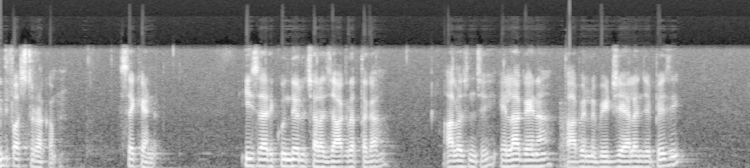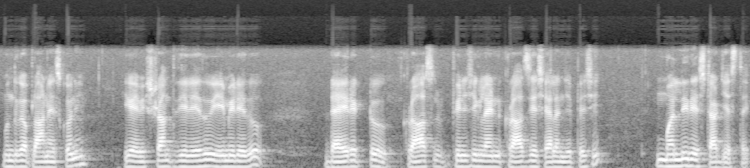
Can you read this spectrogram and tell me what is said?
ఇది ఫస్ట్ రకం. సెకండ్ ఈసారి కుందేలు చాలా జాగ్రత్తగా ఆలోచించి ఎలాగైనా తాబేలను బీట్ చేయాలని చెప్పేసి ముందుగా ప్లాన్ వేసుకొని ఇక విశ్రాంతి లేదు ఏమీ లేదు. Direct cross finishing line cross చేసేయాలని చెప్పేసి మళ్ళీ రేస్ స్టార్ట్ చేస్తాయి.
